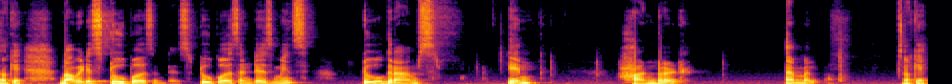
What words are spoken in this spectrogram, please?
Okay. Now it is 2 percentage. 2 percentage means 2 grams in 100 ml okay.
